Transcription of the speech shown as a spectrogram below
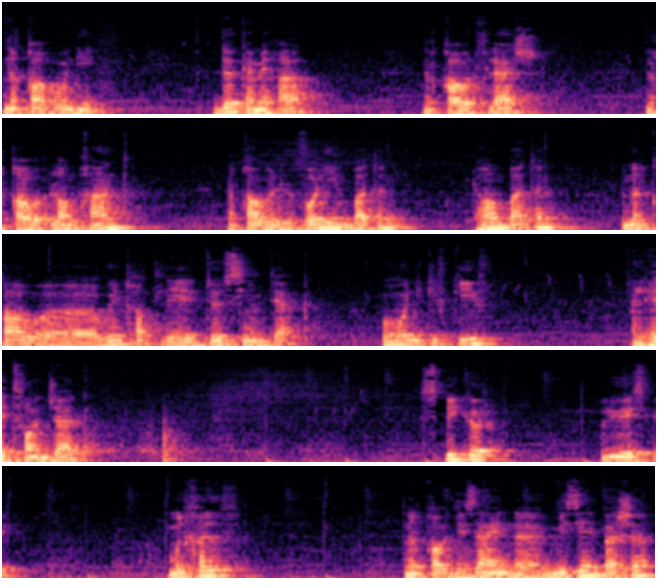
نلقاو هوني deux caméras. نلقاو الفلاش. نلقاو l'empreinte نلقاو ال volume button ال home button ونلقاو وين تحط les deux SIM نتاعك وهوني كيف كيف. ال headphone jack. speaker. وال USB. من الخلف. نلقاو design مزيان برشا.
